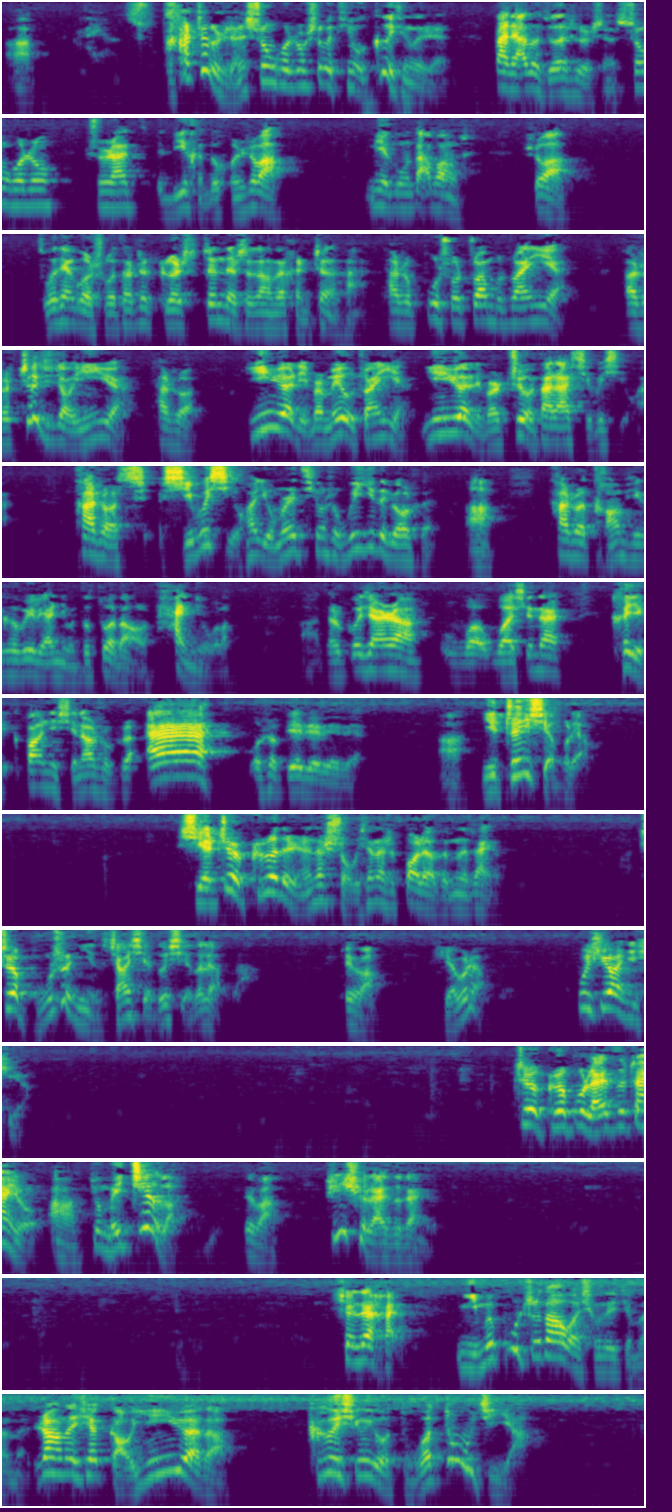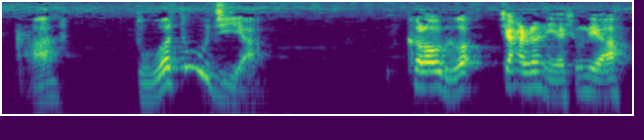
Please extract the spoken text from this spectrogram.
啊哎呀他这个人生活中是个挺有个性的人，大家都觉得是个神。生活中虽然离很多婚是吧？灭共大棒槌是吧？昨天跟我说，他这歌真的是让他很震撼。他说不说专不专业，他说这就叫音乐。他说音乐里边没有专业，音乐里边只有大家喜不喜欢。他说喜喜不喜欢有没有人听是唯一的标准啊。他说唐平和威廉你们都做到了，太牛了啊。他说郭先生，我我现在可以帮你写两首歌。哎，我说别别别别，啊，你真写不了。写这歌的人，他首先呢是爆料革命的战友。这不是你想写都写得了的，对吧？写不了，不需要你写。这歌不来自战友啊，就没劲了，对吧？必须来自战友。现在还你们不知道啊，兄弟姐妹们，让那些搞音乐的歌星有多妒忌呀！啊，多妒忌呀！克劳德，加上你啊，兄弟啊！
